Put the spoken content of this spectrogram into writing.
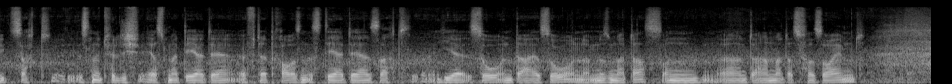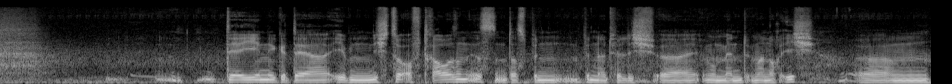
wie gesagt, ist natürlich erstmal der, der öfter draußen ist, der, der sagt, hier ist so und da ist so und dann müssen wir das und äh, da haben wir das versäumt derjenige, der eben nicht so oft draußen ist, und das bin, bin natürlich äh, im Moment immer noch ich, ähm,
